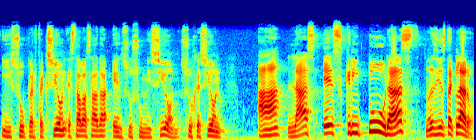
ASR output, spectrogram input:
y su perfección está basada en su sumisión, sujeción a las escrituras. No sé si está claro.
